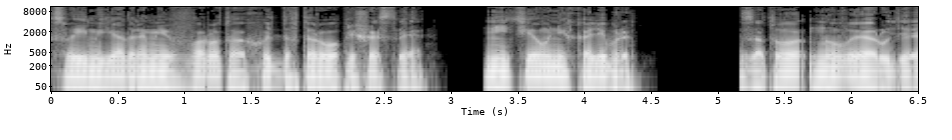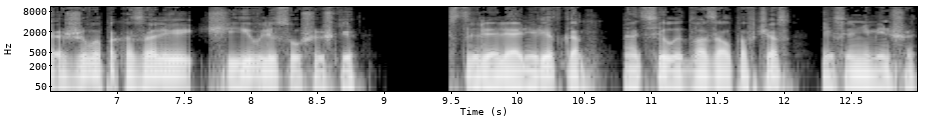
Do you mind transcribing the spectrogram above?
своими ядрами в ворота хоть до второго пришествия. Не те у них калибры. Зато новые орудия живо показали, чьи в лесу шишки. Стреляли они редко, от силы два залпа в час, если не меньше,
